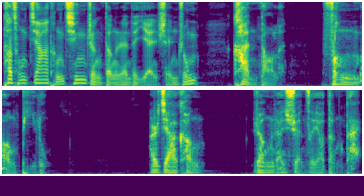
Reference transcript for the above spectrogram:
他从加藤清正等人的眼神中看到了锋芒毕露，而家康仍然选择要等待。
